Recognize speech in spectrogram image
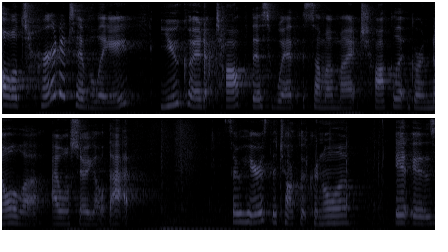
Alternatively, you could top this with some of my chocolate granola. I will show y'all that. So here's the chocolate granola. It is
